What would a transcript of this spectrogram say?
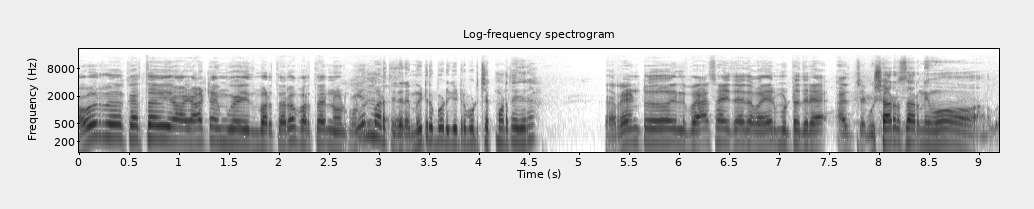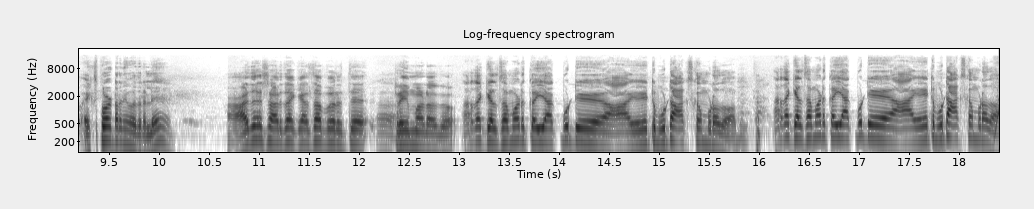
ಅವ್ರ ಕರ್ತವ್ಯ ಯಾವ ಟೈಮ್ಗೆ ಇದು ಬರ್ತಾರೋ ಬರ್ತಾರೆ ಏನ್ ನೋಡ್ಕೊಂಡು ಮಾಡ್ತಿದ್ದೀರಾ? ಮೀಟರ್ ಬೋರ್ಡ್ ಗೀಟರ್ ಬೋರ್ಡ್ ಚೆಕ್ ಮಾಡ್ತಾ ಇದ್ದೀರಾ? ಕರೆಂಟ್ ಇಲ್ಲಿ ಬ್ಯಾಸ್ ಆಯ್ತಾ ಇದೆ ವೈರ್ ಮುಟ್ಟಿದ್ರೆ ಅದು ಚೆಕ್ ಹುಷಾರು ಸರ್ ನೀವು ಎಕ್ಸ್ಪರ್ಟರ್ ನೀವು ಅದರಲ್ಲಿ? ಆದಷ್ಟು ಅರ್ಧ ಕೆಲಸ ಬರುತ್ತೆ ಟ್ರೈ ಮಾಡೋದು. ಅರ್ಧ ಕೆಲಸ ಮಾಡಿ ಕೈ ಹಾಕ್ಬಿಟ್ಟು ಆ ಏಟ್ಬಿಟ್ಟು ಹಾಕ್ಸ್ಕೊಂಬಿಡೋದು ಆಮೇಲೆ. ಅರ್ಧ ಕೆಲಸ ಮಾಡಿ ಕೈ ಹಾಕ್ಬಿಟ್ಟು ಆ ಏಟು ಬುಟ್ಟು ಹಾಕ್ಸ್ಕೊಂಬಿಡೋದು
